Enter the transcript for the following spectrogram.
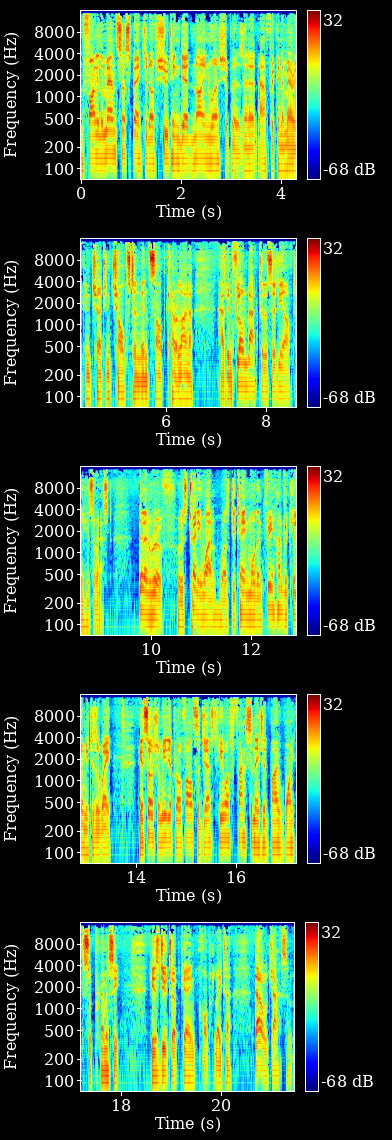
And finally, the man suspected of shooting dead nine worshippers at an African American church in Charleston in South Carolina has been flown back to the city after his arrest. Dylann Roof, who is 21, was detained more than 300 kilometers away. His social media profile suggests he was fascinated by white supremacy. He is due to appear in court later. Darrell Jackson,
